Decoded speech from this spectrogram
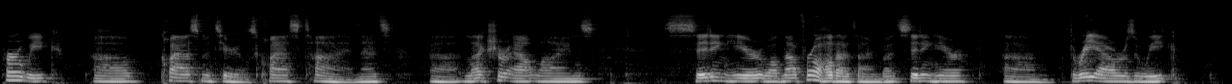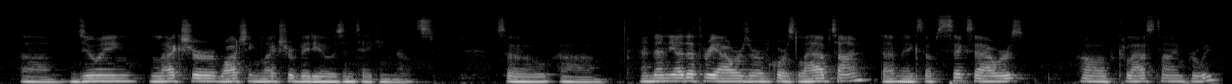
per week of class materials, class time. That's uh, lecture outlines, sitting here, well, not for all that time, but sitting here um, three hours a week um, doing lecture, watching lecture videos and taking notes. So, um, and then the other three hours are of course lab time. That makes up six hours of class time per week.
